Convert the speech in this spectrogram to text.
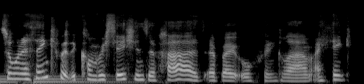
So when I think about the conversations I've had about Open Glam, I think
